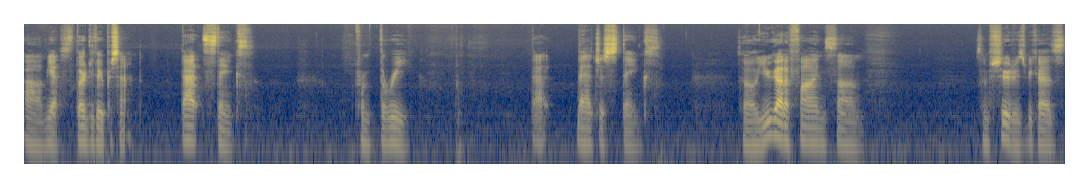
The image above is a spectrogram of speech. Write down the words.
Um, yes, 33%. That stinks. From three. That that just stinks. So you gotta find some some shooters because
